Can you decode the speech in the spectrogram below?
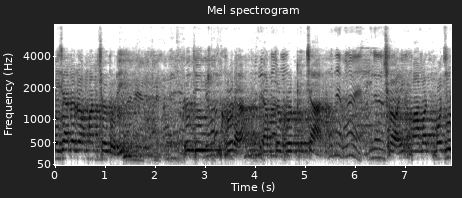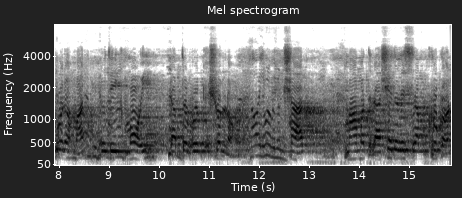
মিজানুর রহমান চৌধুরী, প্রতীক ঘোড়া, প্রাপ্ত ভোট চার। ছয়, মোহাম্মদ মুজিবুর রহমান, প্রতীক মই, প্রাপ্ত ভোট শূন্য। সাত, মোহাম্মদ রাশেদুল ইসলাম খোকন,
